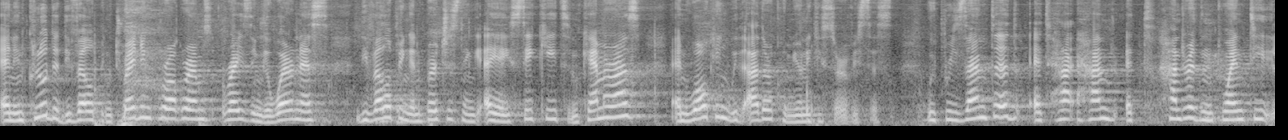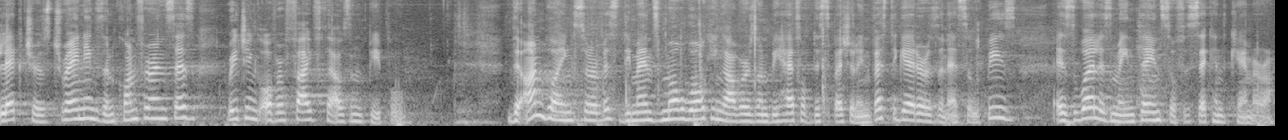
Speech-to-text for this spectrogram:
and included developing training programs, raising awareness, developing and purchasing AAC kits and cameras, and working with other community services. We presented at 120 lectures, trainings, and conferences, reaching over 5,000 people. The ongoing service demands more working hours on behalf of the special investigators and SLPs, as well as maintenance of a second camera.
